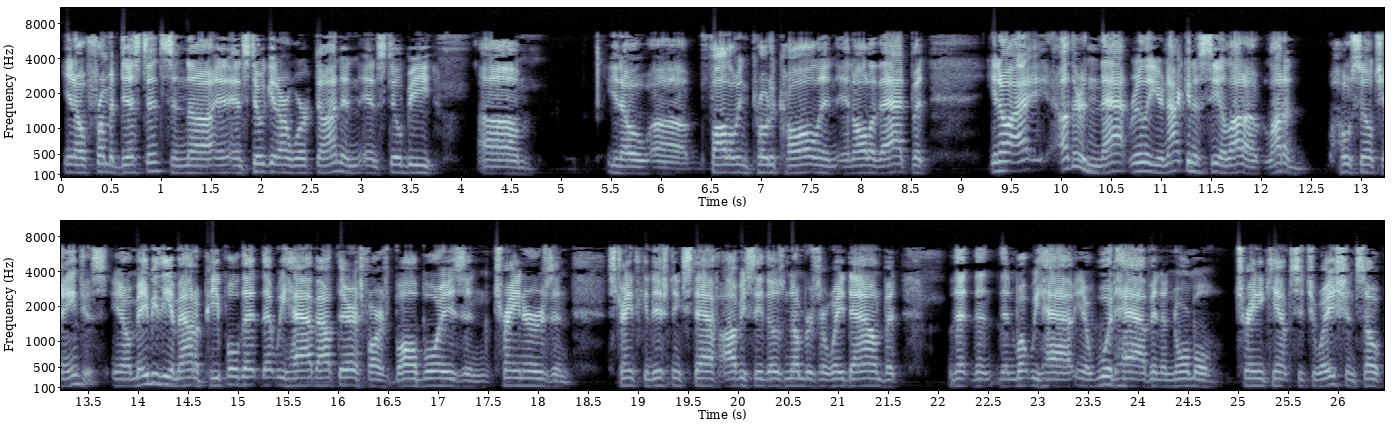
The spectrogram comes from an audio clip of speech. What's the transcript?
you know, from a distance and, uh, and, and, still get our work done and, and still be, um, you know, uh, following protocol and, and all of that. But, you know, I, other than that, really, you're not going to see a lot of, a lot of wholesale changes. You know, maybe the amount of people that, that we have out there as far as ball boys and trainers and strength conditioning staff, obviously those numbers are way down, but that, than, than what we have, you know, would have in a normal training camp situation. So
